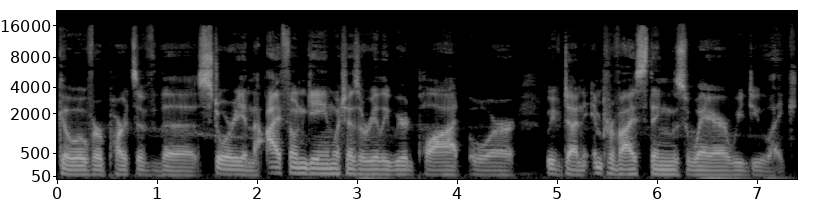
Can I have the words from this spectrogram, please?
go over parts of the story in the iPhone game, which has a really weird plot, or we've done improvised things where we do like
